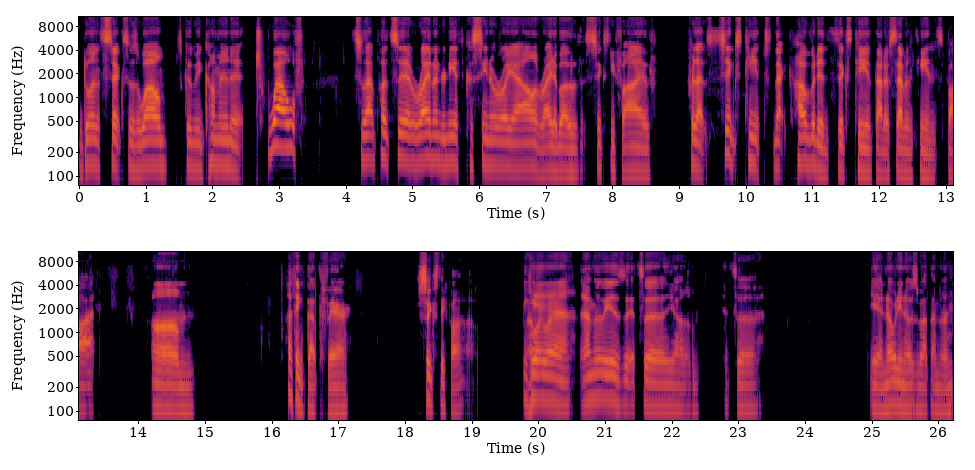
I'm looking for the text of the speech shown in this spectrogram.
I'm doing six as well. It's gonna be coming at twelve. So that puts it right underneath Casino Royale, right above sixty-five for that sixteenth, that coveted sixteenth out of seventeen spot. Um, I think that's fair. 65. Yeah, that movie is it's a um, it's a yeah. Nobody knows about that movie.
